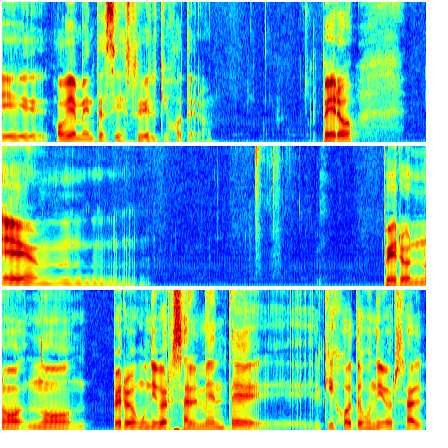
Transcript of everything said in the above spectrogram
eh, obviamente sí estudié el Quijote, ¿no? Pero, em, pero no, no, pero universalmente el Quijote es universal.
